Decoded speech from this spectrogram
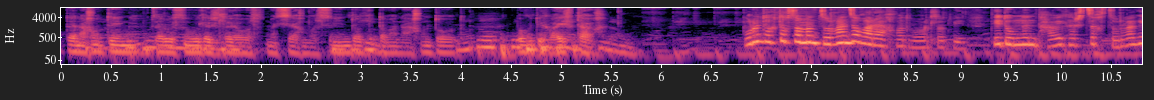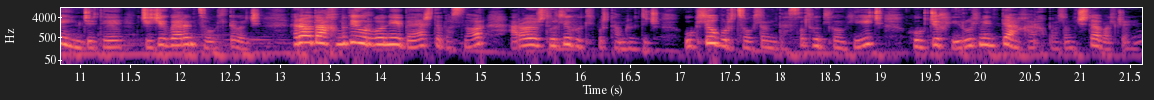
одоо энэ ахмадын зориулсан үйл ажиллагаа явуулах маш сайхан болсон. Энд бол одоо манай ахмадууд бүгд их баяртай байна. Бүрэн тогтох суманд 600 гаруй ахмад буурлууд бий. Тэд өмнө нь 5-ыг харьцах 6-гийн хэмжээтэй жижиг байранд цугладаг байж. Харин одоо ахмадын өргөөний байртай болсноор 12 төрлийн хөтөлбөрт хамрагдаж өглөө бүр цуглан дасгал хөдөлгөөн хийж хөгжих эрүүл мэндэд анхаарах боломжтой болж байна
